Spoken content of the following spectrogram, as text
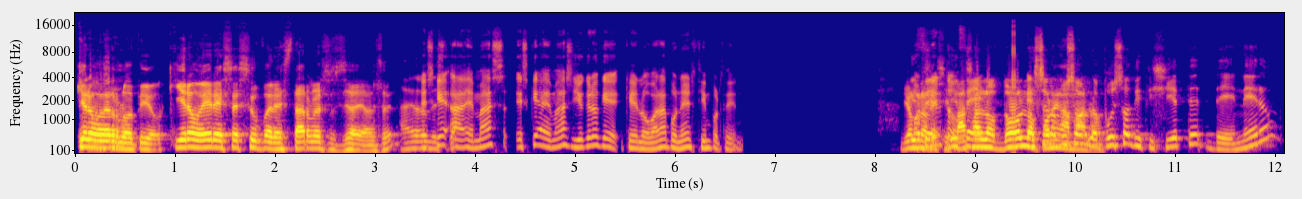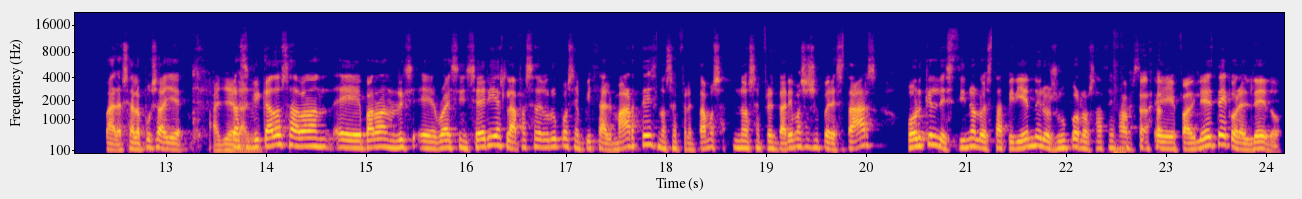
Quiero verlo, tío. Quiero ver ese Superstar versus Giants, ¿eh? Es que además, es que además yo creo que, que lo van a poner 100%. Yo Dice- creo que si dice- pasan los dos, lo Eso lo puso, a lo puso el 17 de enero. Vale, o sea, lo puso ayer. Ayer, ayer. Clasificados a Valorant, eh, Valorant eh, Rising Series, la fase de grupos empieza el martes. Nos, enfrentamos, nos enfrentaremos a Superstars porque el destino lo está pidiendo y los grupos los hace eh, Fabilete con el dedo.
